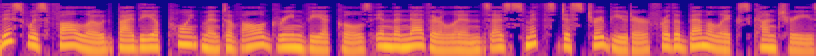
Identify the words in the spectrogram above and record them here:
This was followed by the appointment of all green Vehicles in the Netherlands as Smith's distributor for the Benelux countries.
